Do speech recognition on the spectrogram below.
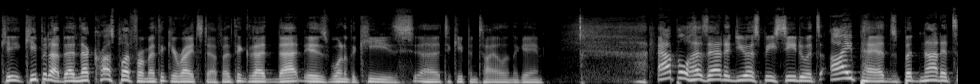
Keep, keep it up, and that cross-platform. I think you're right, Steph. I think that that is one of the keys uh, to keeping Tile in the game. Apple has added USB C to its iPads, but not its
